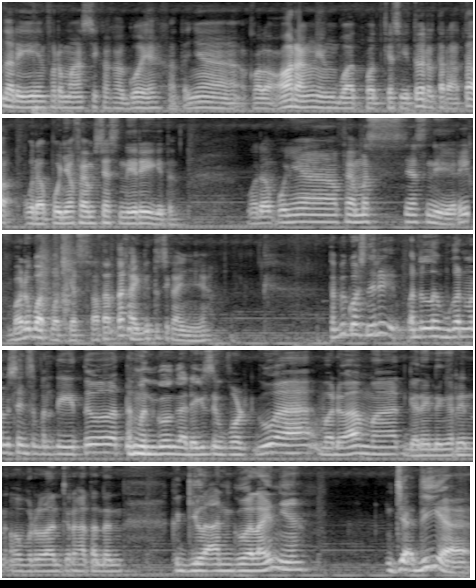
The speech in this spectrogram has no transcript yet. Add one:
dari informasi kakak gue ya katanya kalau orang yang buat podcast itu rata-rata udah punya fansnya sendiri gitu udah punya famousnya sendiri. Baru buat podcast. Rata-rata kayak gitu sih kayaknya ya. Tapi gue sendiri adalah bukan manusia yang seperti itu. Temen gue nggak ada yang support gue bodo amat. Gak ada yang dengerin obrolan curhatan dan kegilaan gue lainnya. Jadi ya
